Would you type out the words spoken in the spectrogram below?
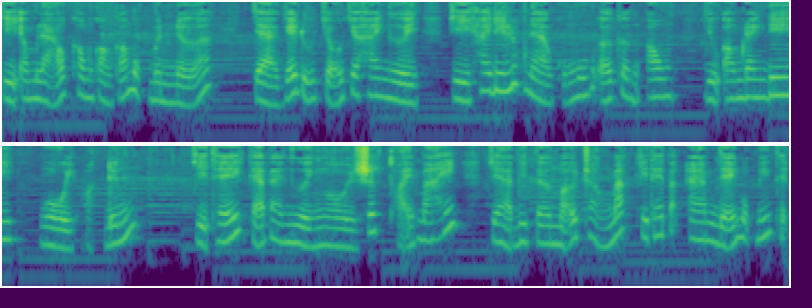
vì ông lão không còn có một mình nữa và ghế đủ chỗ cho hai người vì đi lúc nào cũng muốn ở gần ông dù ông đang đi, ngồi hoặc đứng. Vì thế cả ba người ngồi rất thoải mái và Peter mở tròn mắt khi thấy bác Am để một miếng thịt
